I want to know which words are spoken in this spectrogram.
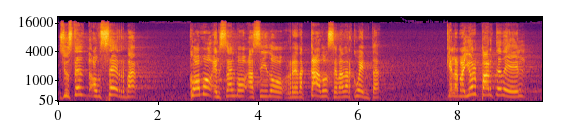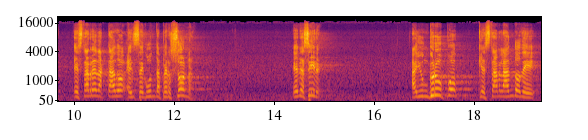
si usted observa cómo el salmo ha sido redactado, se va a dar cuenta que la mayor parte de él está redactado en segunda persona. Es decir, hay un grupo que está hablando de,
